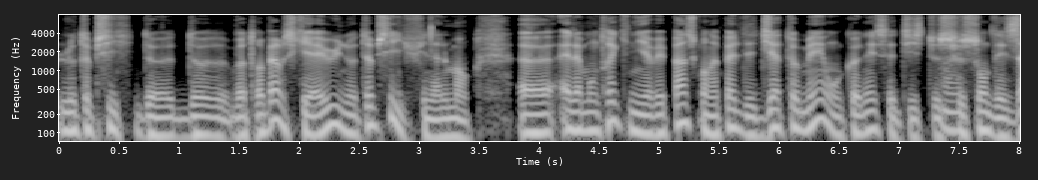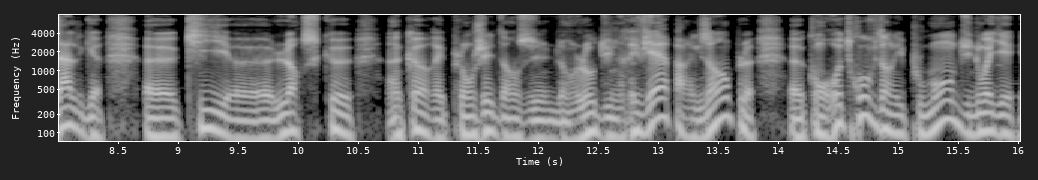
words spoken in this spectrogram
l'autopsie de, de, votre père, parce qu'il y a eu une autopsie finalement. Euh, elle a montré qu'il n'y avait pas ce qu'on appelle des diatomées. On connaît cette histoire. Ce sont des algues euh, qui, euh, lorsque un corps est plongé dans, une, dans l'eau d'une rivière, par exemple, qu'on retrouve dans les poumons du noyer.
